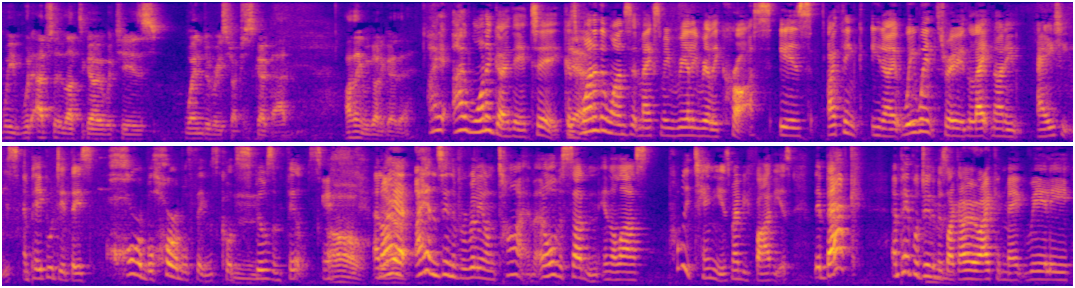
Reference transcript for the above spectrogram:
we would absolutely love to go, which is when do restructures go bad? I think we've got to go there. I, I want to go there too because Yeah. one of the ones that makes me really really cross is I think you know we went through the late 1980s and people did these horrible horrible things called mm. spills and fills Yes. Oh, and I yeah. had, I hadn't seen them for a really long time and all of a sudden in the last probably 10 years maybe 5 years they're back and people do them mm. as like oh I can make really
